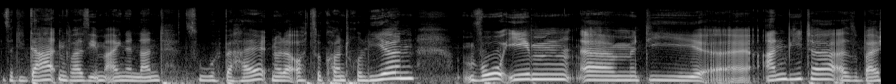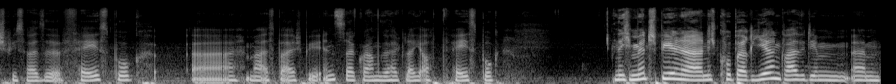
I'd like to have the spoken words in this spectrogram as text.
also die Daten quasi im eigenen Land zu behalten oder auch zu kontrollieren, wo eben ähm, die äh, Anbieter, also beispielsweise Facebook, äh, mal als Beispiel, Instagram gehört gleich auch Facebook, nicht mitspielen oder nicht kooperieren, quasi dem ähm,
